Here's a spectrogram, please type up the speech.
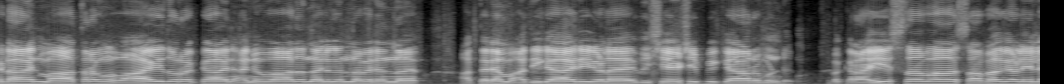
ഇടാൻ മാത്രം വായു തുറക്കാൻ അനുവാദം നൽകുന്നവരെന്ന് അത്തരം അധികാരികളെ വിശേഷിപ്പിക്കാറുമുണ്ട്. ഇപ്പം ക്രൈസ്തവ സഭകളിൽ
